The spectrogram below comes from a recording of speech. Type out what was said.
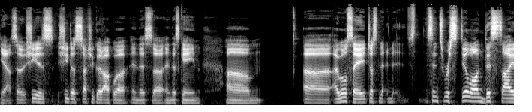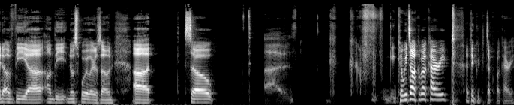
Yeah, so she is she does such a good Aqua in this uh, in this game. Um, uh, I will say just n- n- since we're still on this side of the uh, on the no spoiler zone, uh, so uh, c- c- can we talk about Kairi? I think we could talk about Kairi.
